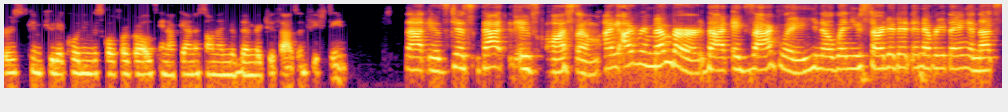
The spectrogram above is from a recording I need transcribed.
first computer coding school for girls in Afghanistan in November 2015 that is just that is awesome. I, I remember that exactly you know when you started it and everything and that's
